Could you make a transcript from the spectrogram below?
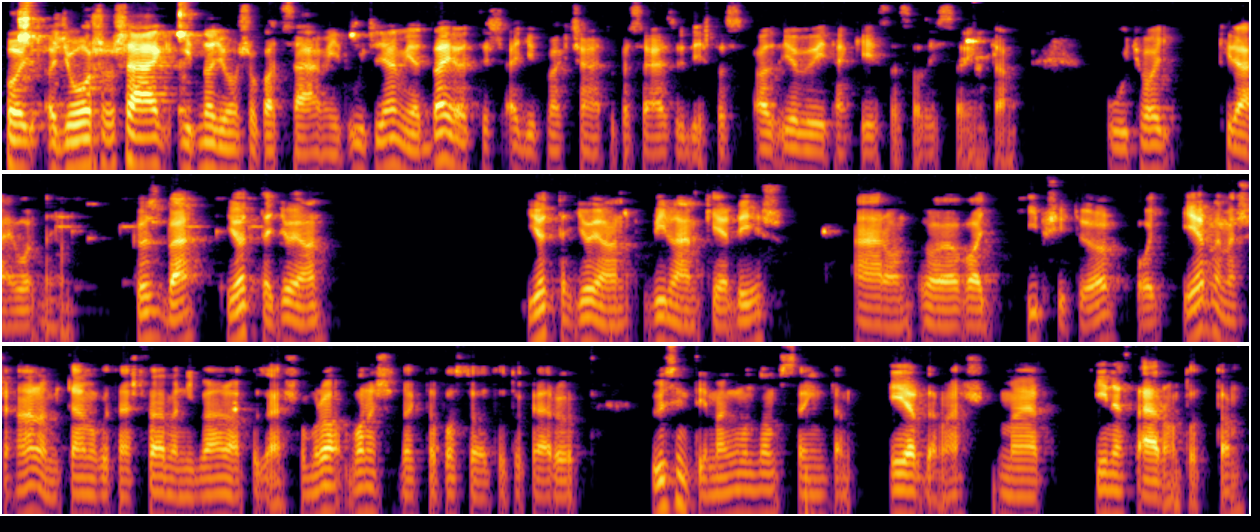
hogy a gyorsaság itt nagyon sokat számít. Úgyhogy emiatt bejött, és együtt megcsináltuk a szerződést, az, az jövő héten kész lesz az is szerintem. Úgyhogy király volt nagyon. Közben jött egy olyan, jött egy olyan villámkérdés Áron, vagy Hipsitől, hogy érdemes-e állami támogatást felvenni vállalkozásomra, van esetleg tapasztalatotok erről? Őszintén megmondom, szerintem érdemes, mert én ezt elrontottam.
